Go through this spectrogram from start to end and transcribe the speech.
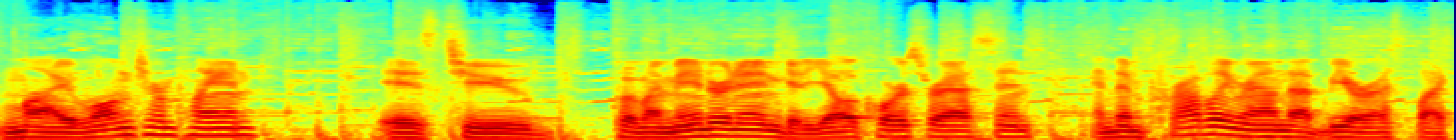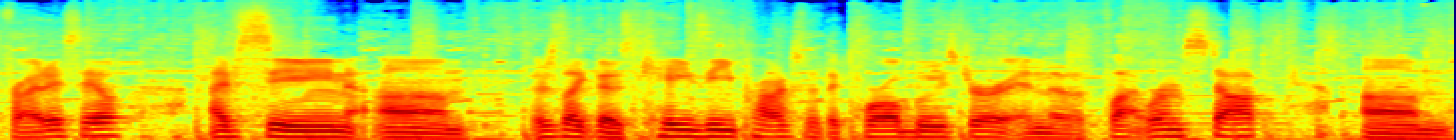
my long-term plan is to put my Mandarin in, get a yellow coris wrasse in, and then probably around that BRS Black Friday sale, I've seen, um, there's like those KZ products with the coral booster and the flatworm stop. Um,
